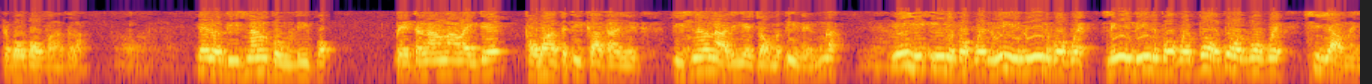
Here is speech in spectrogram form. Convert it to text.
တဘောပေါက်ပါသလားအဲ့တော့ဒီလှမ်းပုံလေးပေါ့ပဲတလန်းလာလိုက်တဲ့ဘဝတတိကတာရဲ့ဒီနှမ်းနာလေးရဲ့ကြောင့်မသိနိုင်ဘူးလားအေးရင်အေးတဲ့ဘောကွယ်နွေးရင်နွေးတဲ့ဘောကွယ်လေးလေးတဲ့ဘောကွယ်ပေါ့ပေါ့ဘောကွယ်ရှိရမယ်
